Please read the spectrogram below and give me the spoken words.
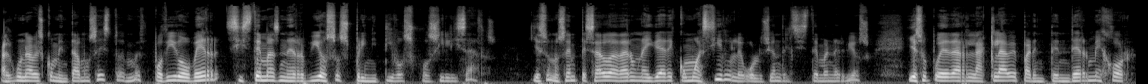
Alguna vez comentamos esto, hemos podido ver sistemas nerviosos primitivos fosilizados. Y eso nos ha empezado a dar una idea de cómo ha sido la evolución del sistema nervioso. Y eso puede dar la clave para entender mejor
